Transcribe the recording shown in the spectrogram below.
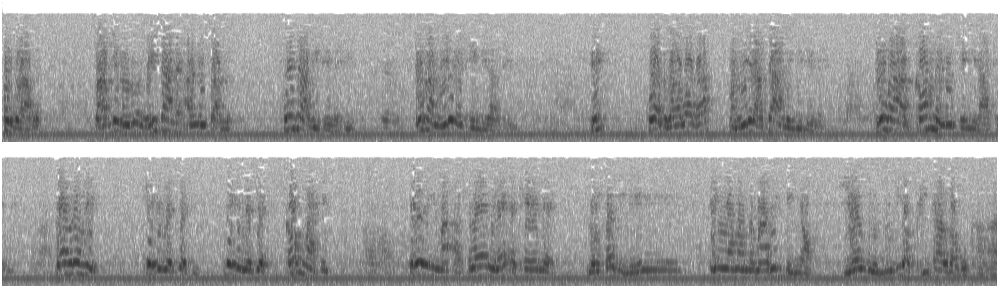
ဟုတ်ကဲ့ဘာဖြစ်လို့လဲနိစ္စနဲ့အနိစ္စလို့ဆွဲကြပြီးတယ်လေဒီကမြေရည်တင်နေတာတယ်ဟင်ကိုယ်ကဘာလာကမမြေးတာကြာနေပြီလေ ဒီကကောင်းတယ်လို့ထင်နေတာတယ်ဘယ်လိုလဲစိတ်ကလည်းပြတ်ပြီးစိတ်ကလည်းပြတ်ကောင်းမှဟိအဲဒီမှာအစွဲနဲ့အခဲနဲ့လုံဆက်ပြီးလေဒီညမှာသမာဓိပညာယောဂီလူတယောက်ဖိထားတော့ကိုခံရတာ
